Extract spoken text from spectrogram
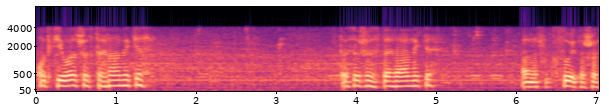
Ось такі ось шестигранники. Все шестигранники. А не щось.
